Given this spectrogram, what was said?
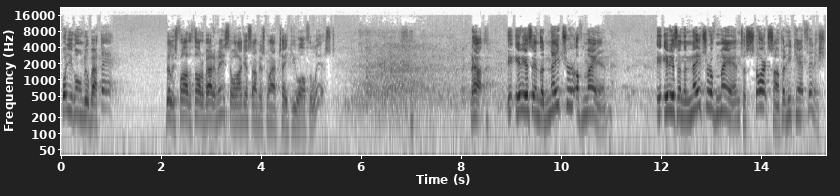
What are you going to do about that? Billy's father thought about it and he said, Well, I guess I'm just going to have to take you off the list. now, it, is in the nature of man, it is in the nature of man to start something he can't finish.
